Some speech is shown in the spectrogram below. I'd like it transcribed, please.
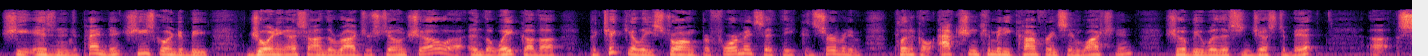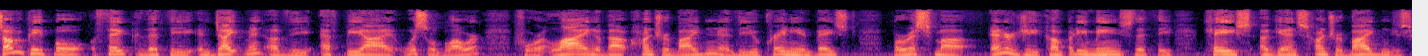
she is an independent. She's going to be joining us on the Roger Stone Show uh, in the wake of a particularly strong performance at the Conservative Political Action Committee conference in Washington. She'll be with us in just a bit. Uh, some people think that the indictment of the FBI whistleblower for lying about Hunter Biden and the Ukrainian based Burisma Energy Company means that the case against Hunter Biden is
